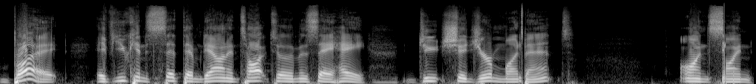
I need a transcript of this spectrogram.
But if you can sit them down and talk to them and say, "Hey, do should your money spent on on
